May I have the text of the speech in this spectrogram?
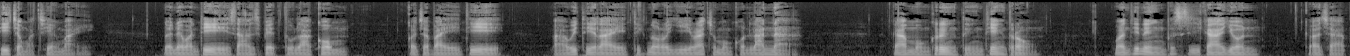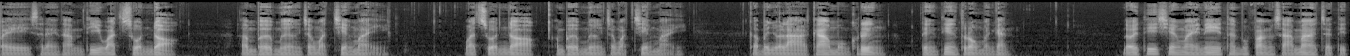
ที่จังหวัดเชียงใหม่ โดยในวันที่ 31 ตุลาคม ก็จะไปที่มหาวิทยาลัยเทคโนโลยีราชมงคลล้านนา9โมงครึ่งถึงเที่ยงตรง วันที่ 1 พฤศจิกายน ก็จะไปแสดงธรรมที่วัดสวนดอกอำเภอเมืองจังหวัดเชียงใหม่ วัดสวนดอกอำเภอเมืองจังหวัดเชียงใหม่ ก็เป็นเวลา9โมงครึ่งถึงเที่ยงตรงเหมือนกัน โดยที่เชียงใหม่นี้ท่านผู้ฟังสามารถจะติด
